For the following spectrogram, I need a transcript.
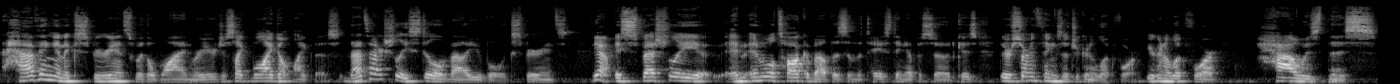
having an experience with a wine where you're just like, well, I don't like this. That's actually still a valuable experience. Yeah. Especially, and, and we'll talk about this in the tasting episode because there are certain things that you're going to look for. You're going to look for how is this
